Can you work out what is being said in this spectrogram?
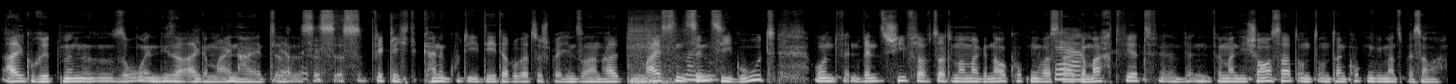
Algorithmen so in dieser Allgemeinheit, also ja. es ist, ist, wirklich keine gute Idee, darüber zu sprechen, sondern halt meistens man, sind sie gut und wenn es schief läuft, sollte man mal genau gucken, was ja. da gemacht wird, wenn, wenn man die Chance hat und, und dann gucken, wie man es besser macht.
